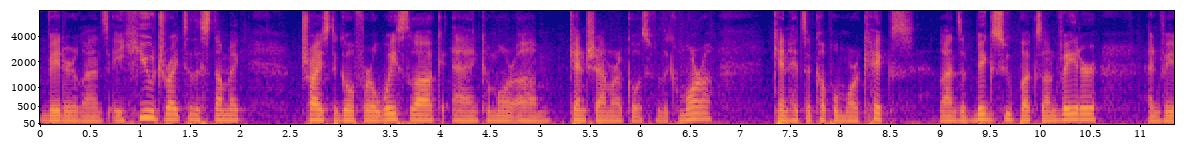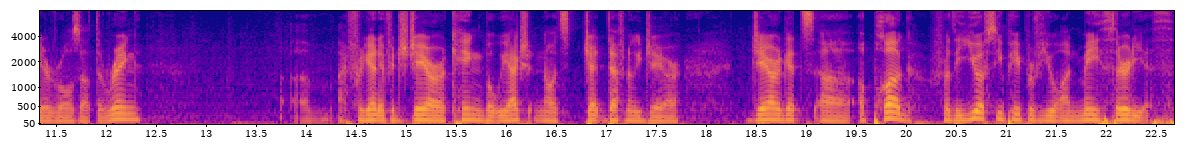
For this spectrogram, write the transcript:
Vader lands a huge right to the stomach, tries to go for a waist lock, and Kimura, um, Ken Shamrock goes for the Kimura. Ken hits a couple more kicks, lands a big suplex on Vader, and Vader rolls out the ring. Um, I forget if it's JR or King, but we actually no, it's J- definitely JR. JR gets uh, a plug for the UFC pay per view on May 30th.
